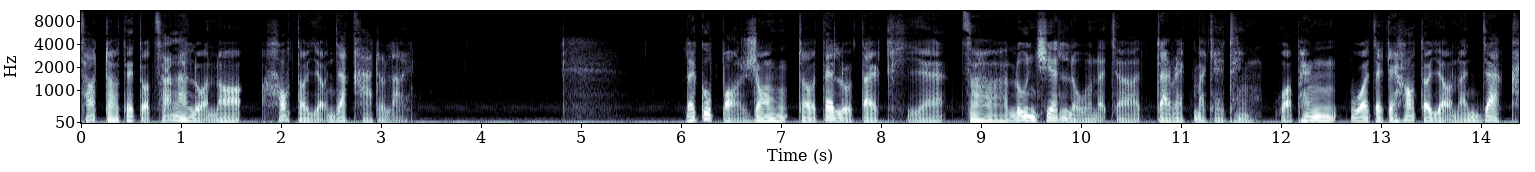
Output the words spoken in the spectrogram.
ชอบเราได้ตัวชาลาหลวนเนาะเขาต่อยอนยากขาดเลยแล้วกูปอจองเราได้หลุดต่เขียจะลุ้นเชียนหลูนะจะ direct marketing ว่าเพ่งว่าจะเกเขาต่อยอนนั้นยากข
